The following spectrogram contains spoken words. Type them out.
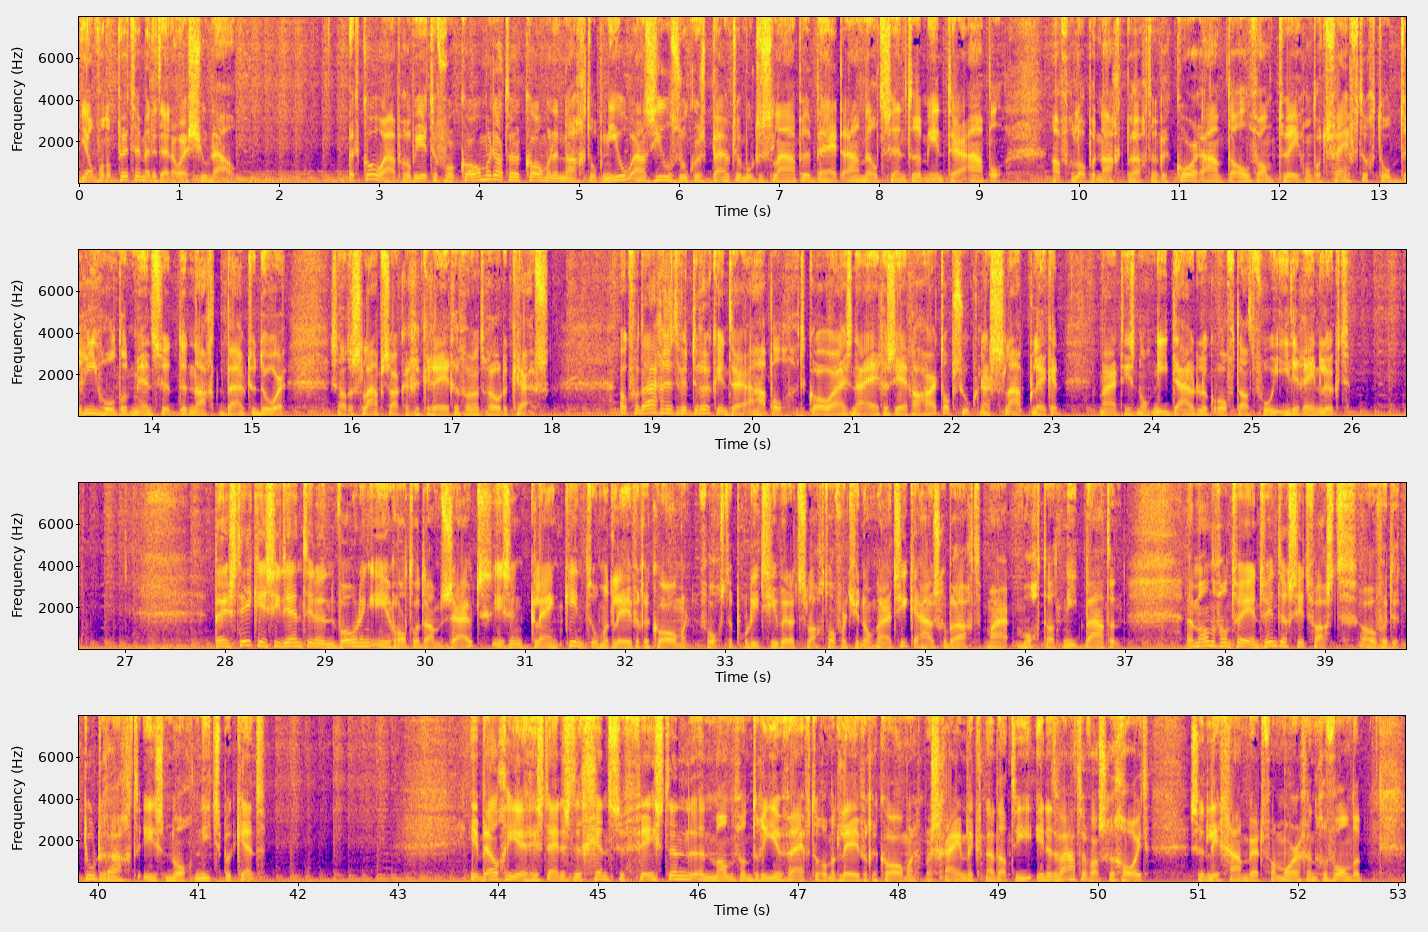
Jan van der Putten met het NOS Journaal. Het COA probeert te voorkomen dat er komende nacht opnieuw asielzoekers buiten moeten slapen bij het aanmeldcentrum in Ter Apel. Afgelopen nacht bracht een recordaantal van 250 tot 300 mensen de nacht buiten door. Ze hadden slaapzakken gekregen van het Rode Kruis. Ook vandaag is het weer druk in Ter Apel. Het COA is naar eigen zeggen hard op zoek naar slaapplekken, maar het is nog niet duidelijk of dat voor iedereen lukt. Bij een steekincident in een woning in Rotterdam-Zuid is een klein kind om het leven gekomen. Volgens de politie werd het slachtoffertje nog naar het ziekenhuis gebracht, maar mocht dat niet baten. Een man van 22 zit vast. Over de toedracht is nog niets bekend. In België is tijdens de Gentse feesten een man van 53 om het leven gekomen. Waarschijnlijk nadat hij in het water was gegooid. Zijn lichaam werd vanmorgen gevonden.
